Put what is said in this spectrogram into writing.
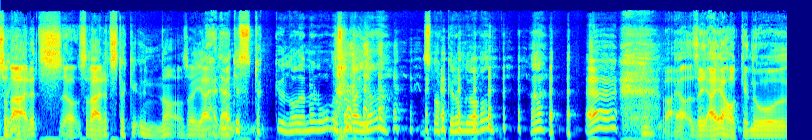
så, det et, så det er et stykke unna. Altså jeg, Nei, det er men- ikke støkk unna det mer nå, mens jeg veier det. snakker om du? Eh, Nei, altså jeg har ikke noe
